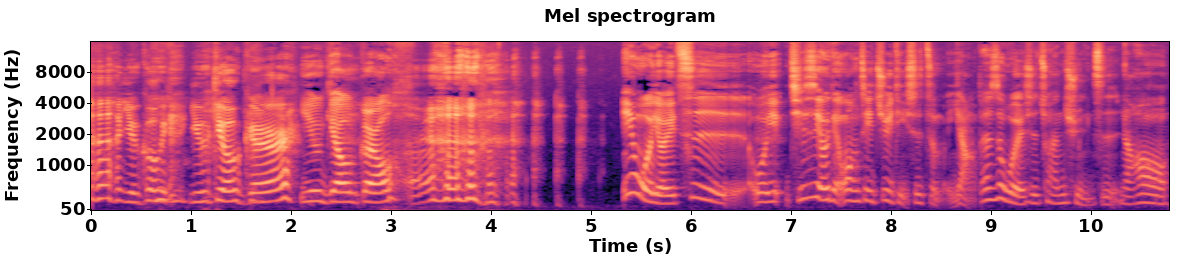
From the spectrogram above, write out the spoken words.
You go, you go, girl. You go, girl. 因为我有一次，我其实有点忘记具体是怎么样，但是我也是穿裙子。然后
